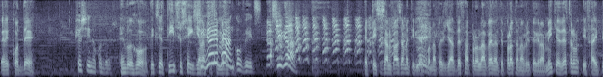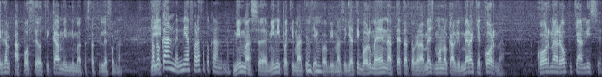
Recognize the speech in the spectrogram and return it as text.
ρε κοντέ; Ποιος είναι ο κοντός; Ε, Εγώ δεν ξέρω τι ύψος έχεις για να Σιγά πεις ρε σήμερα; Βράγκοβιτς. Σιγά. Επίσης, αν βάζαμε τηλέφωνα, παιδιά, δεν θα προλαβαίνατε πρώτα να βρείτε γραμμή και δεύτερον, θα υπήρχαν αποθεωτικά μηνύματα στα τηλέφωνα. Θα Τι- το κάνουμε, μία φορά θα το κάνουμε. Μη μας, ε, μην υποτιμάτε τη εκπομπή μας. Γιατί μπορούμε ένα τέταρτο γραμμές μόνο καλημέρα και κόρνα. Κόρνα ρε όπου κι αν είσαι.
